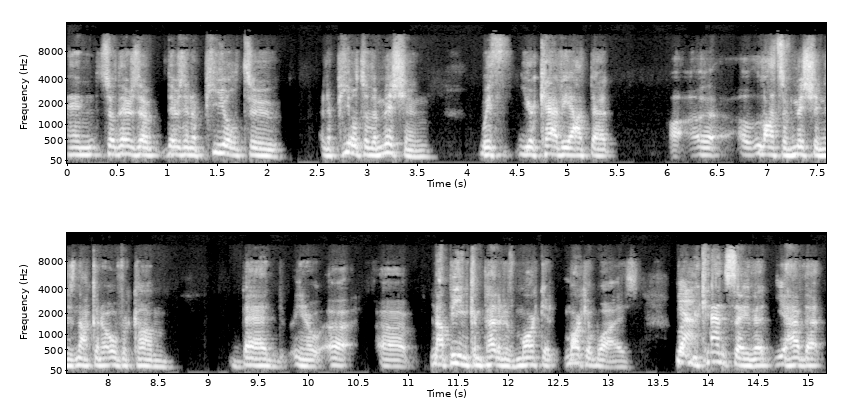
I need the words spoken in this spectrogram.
and so there's a there's an appeal to an appeal to the mission with your caveat that uh, uh lots of mission is not going to overcome bad you know uh, uh, not being competitive market market wise. But yeah. you can say that you have that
